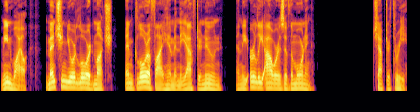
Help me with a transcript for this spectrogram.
Meanwhile, mention your Lord much and glorify him in the afternoon and the early hours of the morning. Chapter 3,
